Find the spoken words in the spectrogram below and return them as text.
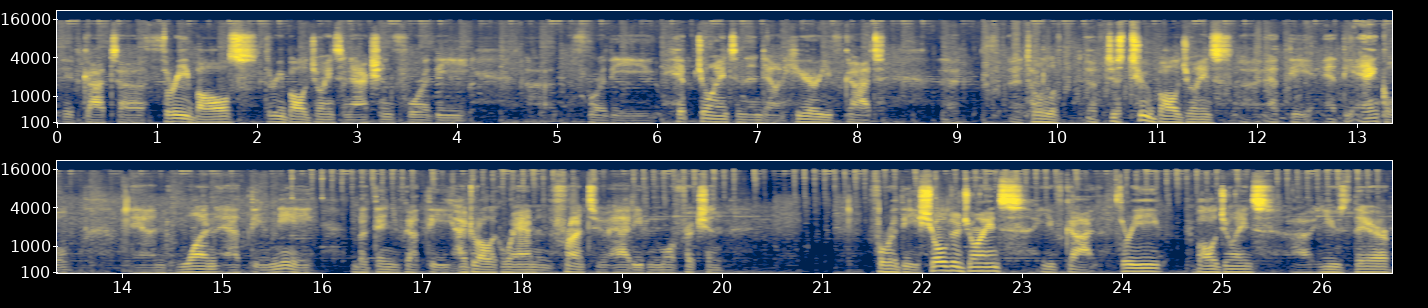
They've got uh, three balls, three ball joints in action for the for the hip joints and then down here you've got a, a total of, of, just two ball joints uh, at the at the ankle and one at the knee but then you've got the hydraulic ram in the front to add even more friction. For the shoulder joints you've got three ball joints uh, used there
